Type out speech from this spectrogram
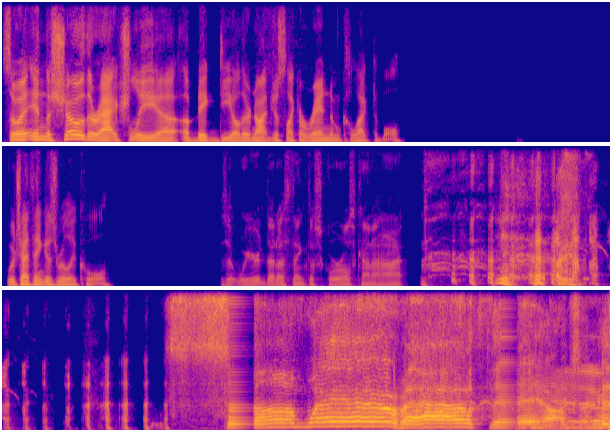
So in the show, they're actually a, a big deal. They're not just like a random collectible, which I think is really cool. Is it weird that I think the squirrel's kind of hot? Somewhere out there. Oh, I'm sorry.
